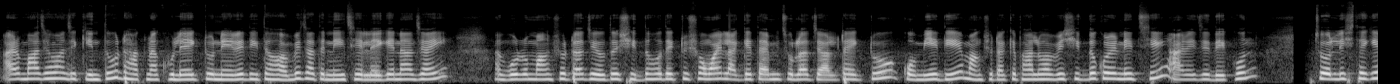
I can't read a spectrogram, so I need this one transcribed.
আর মাঝে মাঝে কিন্তু ঢাকনা খুলে একটু নেড়ে দিতে হবে যাতে নিচে লেগে না যায়। আর গরুর মাংসটা যেহেতু সিদ্ধ হতে একটু সময় লাগে, তাই আমি চুলার জালটা একটু কমিয়ে দিয়ে মাংসটাকে ভালোভাবে সিদ্ধ করে নিচ্ছি। আর এই যে দেখুন চল্লিশ থেকে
